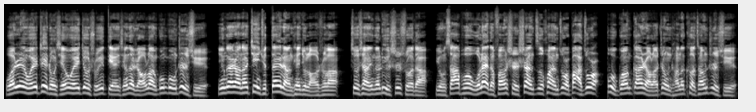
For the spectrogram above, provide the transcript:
我认为这种行为就属于典型的扰乱公共秩序，应该让他进去待两天就老实了。就像一个律师说的，用撒泼无赖的方式擅自换座霸座，不光干扰了正常的客舱秩序，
